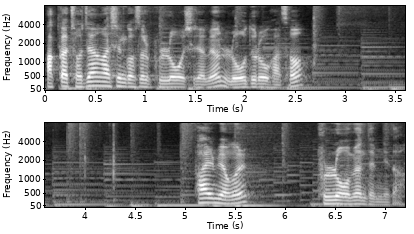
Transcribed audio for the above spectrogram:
아까 저장하신 것을 불러오시려면 로드로 가서 파일명을 불러오면 됩니다.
